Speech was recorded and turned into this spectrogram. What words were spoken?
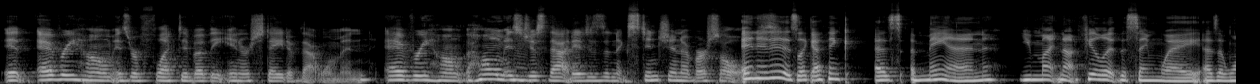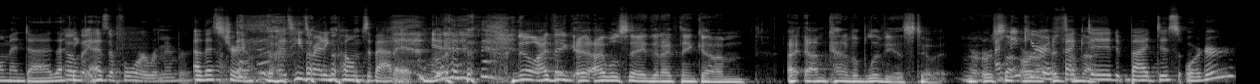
It every home is reflective of the inner state of that woman. Every home home is mm. just that. It is an extension of our soul. And it is like I think as a man, you might not feel it the same way as a woman does. I oh, think but as, a four, remember? Oh, that's true. He's writing poems about it. No, I think I will say that I think um, I, I'm kind of oblivious to it. Or, or I some- think or you're it's- I'm not- affected by disorder,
